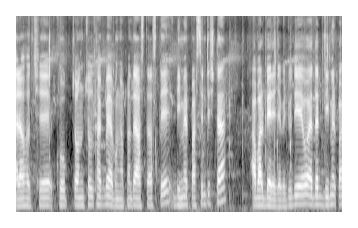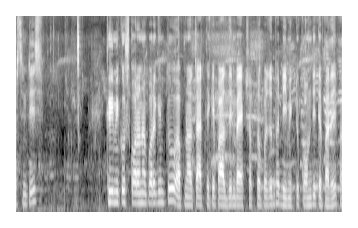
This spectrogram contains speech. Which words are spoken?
এরা হচ্ছে খুব চঞ্চল থাকবে এবং আপনাদের আস্তে আস্তে ডিমের পার্সেন্টেজটা আবার বেড়ে যাবে। যদিও এদের ডিমের পার্সেন্টেজ কৃমি কোর্স করানোর পরে কিন্তু আপনার চার থেকে পাঁচ দিন বা এক সপ্তাহ পর্যন্ত ডিম একটু কম দিতে পারে বা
